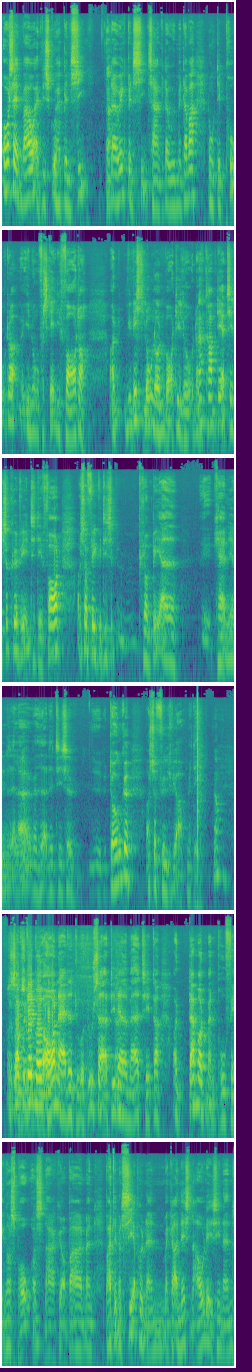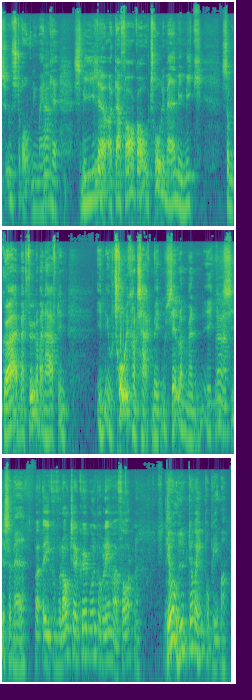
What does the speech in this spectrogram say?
årsagen var jo, at vi skulle have benzin. Og ja. der er jo ikke benzintanke derude, men der var nogle depoter i nogle forskellige forter. Og vi vidste nogenlunde, hvor de lå. Når ja. vi kom dertil, så kørte vi ind til det fort, og så fik vi disse plomberede øh, canyon, eller hvad hedder det, disse dunke, og så fyldte vi op med det. Ja. Og så, så på den måde overnattede du, og du sad, og de ja. lavede mad til dig, og der måtte man bruge fingersprog og snakke, og bare, man, bare det, man ser på hinanden, man kan næsten aflæse hinandens udstråling, man ja. kan smile, og der foregår utrolig meget mimik, som gør, at man føler, at man har haft en, en utrolig kontakt med dem, selvom man ikke ja. siger så meget. Og I kunne få lov til at købe uden problemer af fortene? Det var uden, det var ingen problemer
